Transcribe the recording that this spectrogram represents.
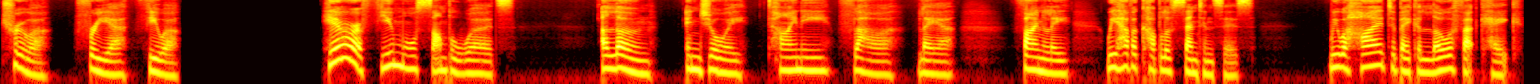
truer, freer, fewer. Here are a few more sample words. Alone, enjoy, tiny, flower, layer. Finally, we have a couple of sentences. We were hired to bake a lower fat cake.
